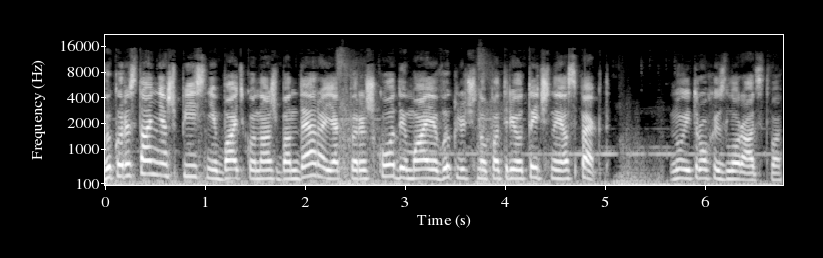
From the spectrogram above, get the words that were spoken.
Використання ж пісні Батько наш Бандера як перешкоди має виключно патріотичний аспект, ну і трохи злорадства.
